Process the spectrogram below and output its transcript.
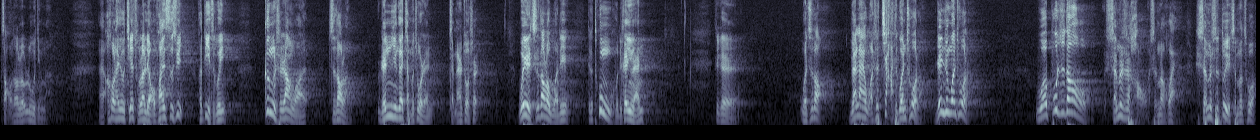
找到了路径啊，哎，后来又接触了《了凡四训》和《弟子规》，更是让我知道了人应该怎么做人，怎么样做事儿。我也知道了我的这个痛苦的根源。这个我知道，原来我是价值观错了，人生观错了。我不知道什么是好，什么坏，什么是对，什么错，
